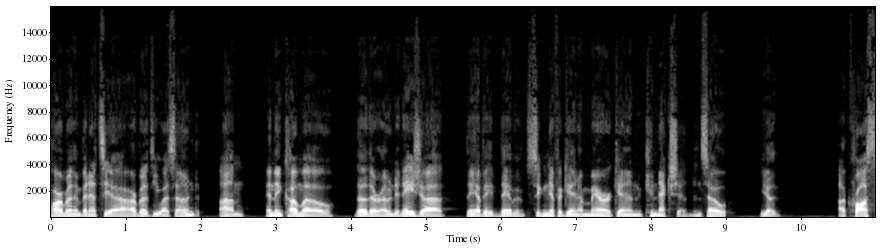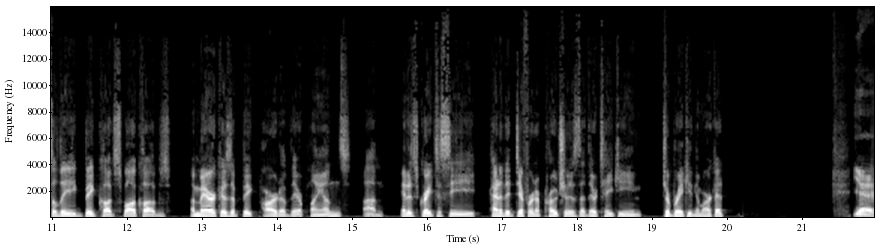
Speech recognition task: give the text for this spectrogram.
Parma and Venezia are both U.S. owned. Um, and then Como, though they're owned in Asia, they have a they have a significant American connection. And so, you know, across the league, big clubs, small clubs, America is a big part of their plans. Um, and it's great to see kind of the different approaches that they're taking to breaking the market. Yeah,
